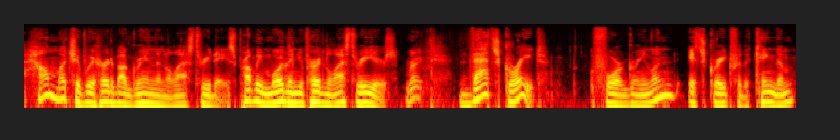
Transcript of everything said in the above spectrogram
How much have we heard about Greenland in the last three days? Probably more right. than you've heard in the last three years. Right. That's great for Greenland. It's great for the kingdom.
